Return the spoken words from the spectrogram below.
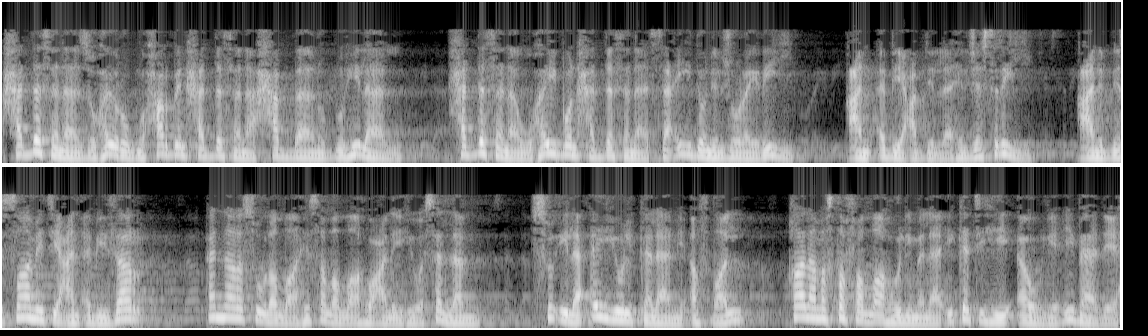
حدثنا زهير بن حرب حدثنا حبان بن هلال حدثنا وهيب حدثنا سعيد الجريري عن أبي عبد الله الجسري عن ابن الصامت عن أبي ذر أن رسول الله صلى الله عليه وسلم سئل أي الكلام أفضل؟ قال ما اصطفى الله لملائكته أو لعباده.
